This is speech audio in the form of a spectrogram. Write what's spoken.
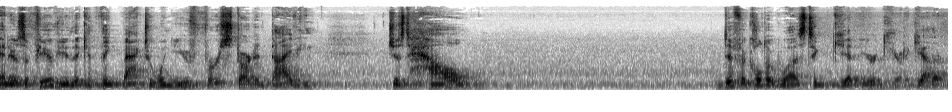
And there's a few of you that can think back to when you first started diving, just how difficult it was to get your gear together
